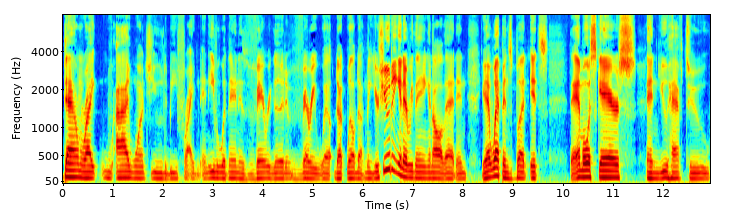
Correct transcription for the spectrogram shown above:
downright I want you to be frightened. And Evil Within is very good and very well done, well done. I mean, you're shooting and everything and all that, and you have weapons, but it's the ammo is scarce, and you have to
